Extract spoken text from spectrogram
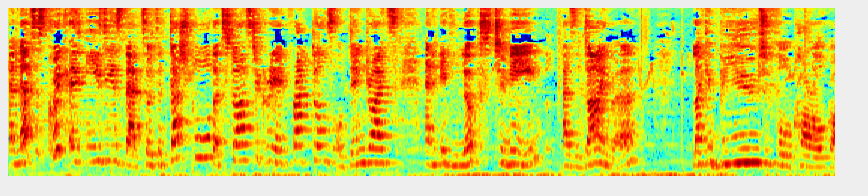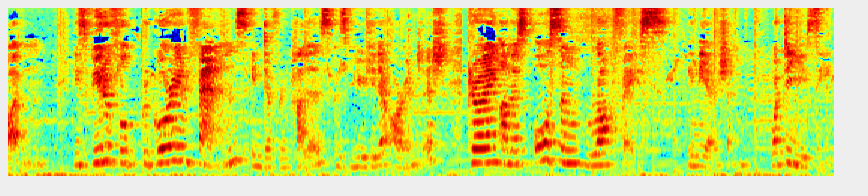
And that's as quick and easy as that. So it's a Dutch pour that starts to create fractals or dendrites and it looks to me, as a diver, like a beautiful coral garden. These beautiful gorgonian fans in different colors, because usually they're orangish, growing on this awesome rock face in the ocean. What do you see?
